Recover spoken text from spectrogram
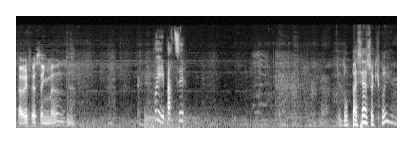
t'arrêtes le saignement. là. Oui, il est parti. Il y a d'autres patients à s'occuper. hein.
